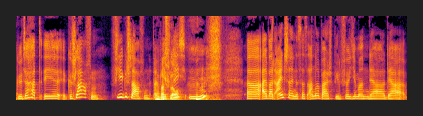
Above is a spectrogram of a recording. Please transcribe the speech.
Goethe hat äh, geschlafen, viel geschlafen, Er war angeblich. Mhm. Äh, Albert Einstein ist das andere Beispiel für jemanden, der, der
